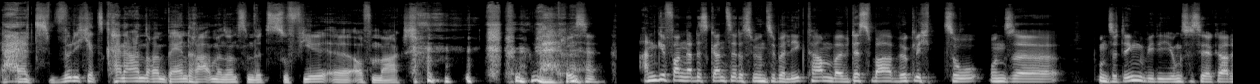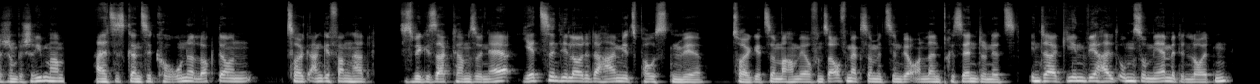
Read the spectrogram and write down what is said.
ja, das würde ich jetzt keiner anderen Band raten, ansonsten wird es zu viel äh, auf dem Markt. Chris? Angefangen hat das Ganze, dass wir uns überlegt haben, weil das war wirklich so unser, unser Ding, wie die Jungs es ja gerade schon beschrieben haben, als das ganze Corona-Lockdown-Zeug angefangen hat, dass wir gesagt haben, so, naja, jetzt sind die Leute daheim, jetzt posten wir Zeug. Jetzt machen wir auf uns aufmerksam, jetzt sind wir online präsent und jetzt interagieren wir halt umso mehr mit den Leuten.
